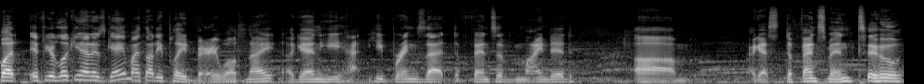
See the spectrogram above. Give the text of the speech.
But if you're looking at his game, I thought he played very well tonight. Again, he ha- he brings that defensive-minded, um, I guess, defenseman to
